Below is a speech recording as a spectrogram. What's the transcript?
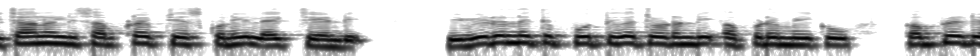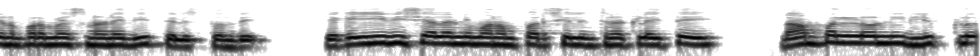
ఈ ఛానల్ని సబ్స్క్రైబ్ చేసుకొని లైక్ చేయండి. ఈ వీడియోని అయితే పూర్తిగా చూడండి. అప్పుడే మీకు కంప్లీట్ ఇన్ఫర్మేషన్ అనేది తెలుస్తుంది. ఇక ఈ విషయాలన్నీ మనం పరిశీలించినట్లయితే నాంపల్లిలోని లిఫ్ట్లో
